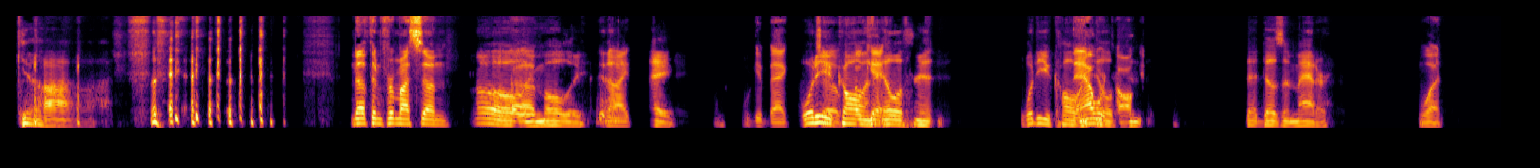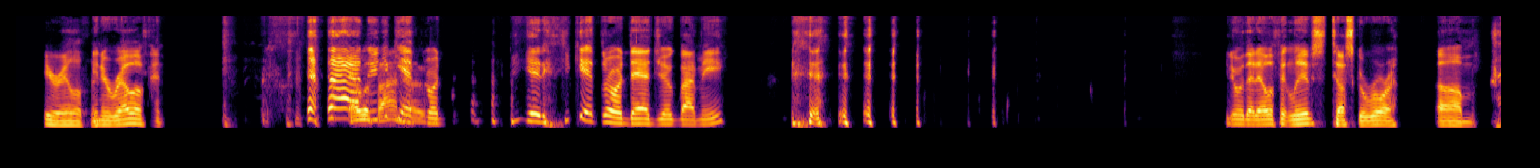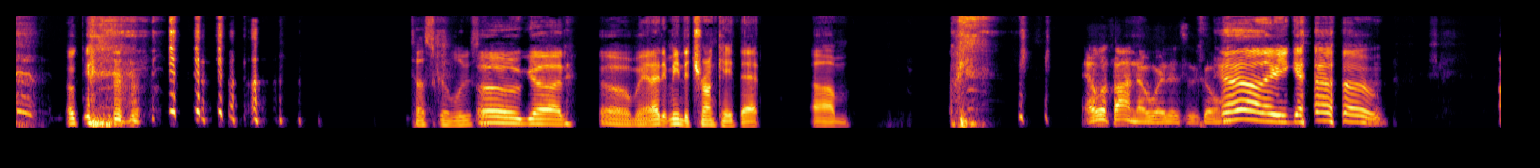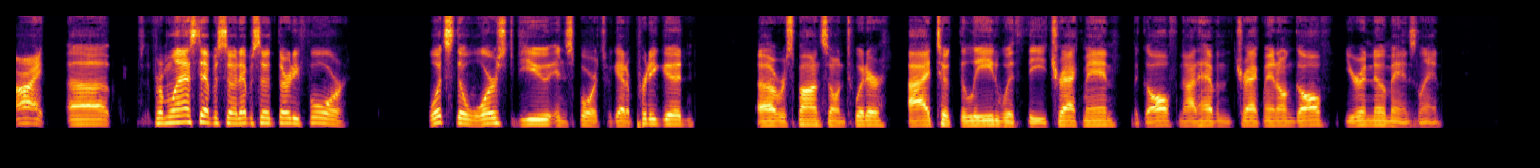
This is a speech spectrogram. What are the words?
Gosh. Nothing for my son Holy Uh, moly. tonight. Hey, We'll get back. what do you call okay. an elephant? What do you call Now an we're elephant talking. that doesn't matter? What? Irrelevant. An irrelevant. Dude, you can't Elefano. throw you can't, you can't throw a dad joke by me. You know where that elephant lives? Tuscarora. Um okay. Tuscaloosa. oh god. Oh man, I didn't mean to truncate that. Um Hell if I know where this is going. Oh, there you go. All All right. Uh, from last episode, episode 34, what's the worst view in sports? We got a pretty good uh, response on Twitter. I took the lead with the TrackMan, the golf, not having the TrackMan on golf. You're in no man's land.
